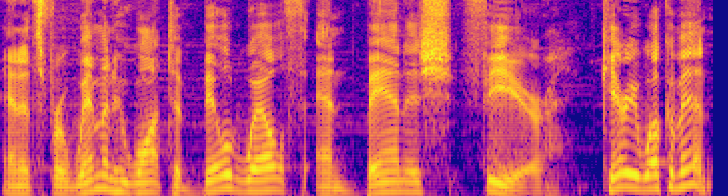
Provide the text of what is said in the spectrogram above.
and it's for women who want to build wealth and banish fear. Cary, welcome in.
